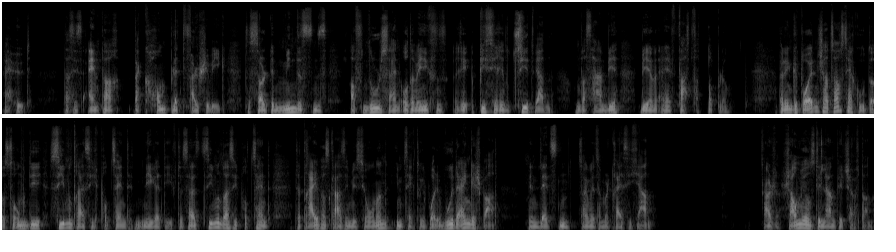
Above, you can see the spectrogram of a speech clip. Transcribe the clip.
erhöht. Das ist einfach der komplett falsche Weg. Das sollte mindestens auf Null sein oder wenigstens ein bisschen reduziert werden. Und was haben wir? Wir haben eine fast Verdopplung. Bei den Gebäuden schaut es auch sehr gut aus, so um die 37% negativ. Das heißt, 37% der Treibhausgasemissionen im Sektor Gebäude wurde eingespart in den letzten, sagen wir jetzt einmal 30 Jahren. Also schauen wir uns die Landwirtschaft an.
